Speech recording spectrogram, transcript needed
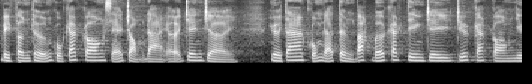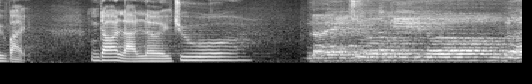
vì phần thưởng của các con sẽ trọng đại ở trên trời. Người ta cũng đã từng bắt bớ các tiên tri trước các con như vậy. Đó là lời Chúa. lời Chúa Kitô,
